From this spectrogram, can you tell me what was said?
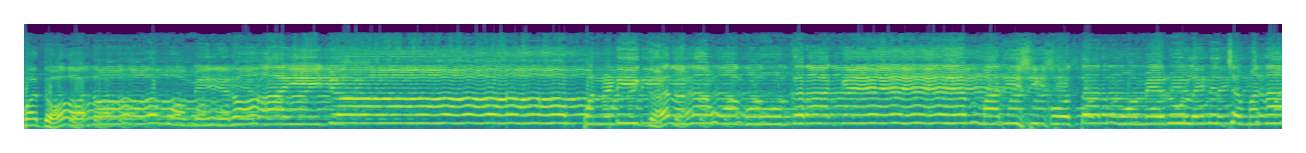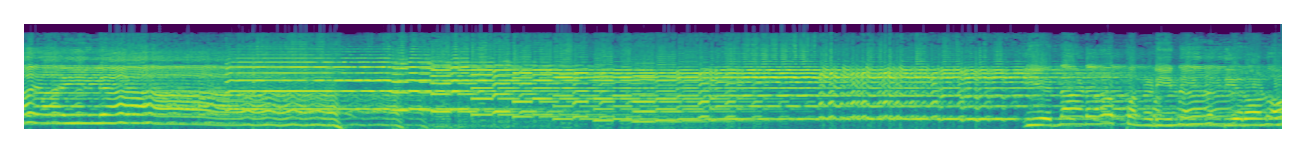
બધોનો મોમેરો આઈ જો પનડી ઘર ઓગણું કરા કે મારી શિકોતર મોમેરું લઈને ચમના આઈલ્યા એ નાડ પનડીને દેરોનો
